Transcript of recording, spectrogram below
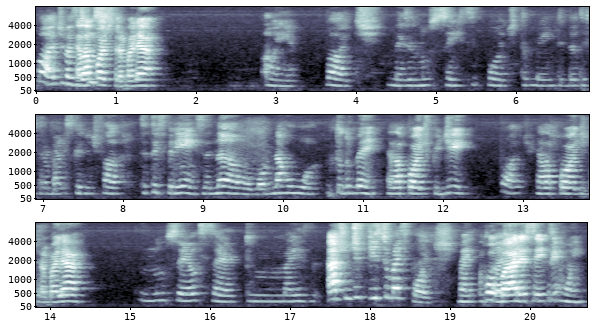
Pode, mas as Ela pode trabalhar? Olha, pode. Mas eu não sei se pode também, entendeu? Tem trabalhos que a gente fala, você tem experiência? Não, eu moro na rua. Tudo bem. Ela pode pedir? Pode. Ela pode trabalhar? Não sei ao certo, mas. Acho difícil, mas pode. Mas roubar é sempre ruim.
